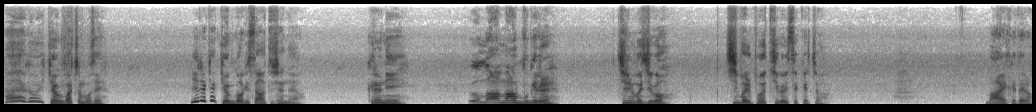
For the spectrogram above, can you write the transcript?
아이고, 이 경과 좀 보세요. 이렇게 견고하게 쌓아 두셨네요. 그러니, 어마어마한 무게를 짊어지고 집을 버티고 있었겠죠. 말 그대로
